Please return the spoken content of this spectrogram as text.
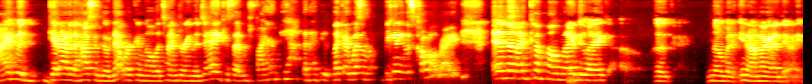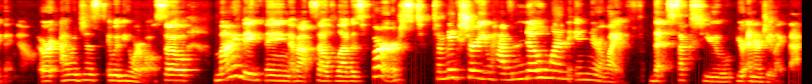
I would get out of the house and go networking all the time during the day because that would fire me up. And I'd be like I was in the beginning of this call, right? And then I'd come home and I'd be like, oh, okay, nobody, you know, I'm not going to do anything now. Or I would just, it would be horrible. So my big thing about self love is first to make sure you have no one in your life that sucks you your energy like that.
